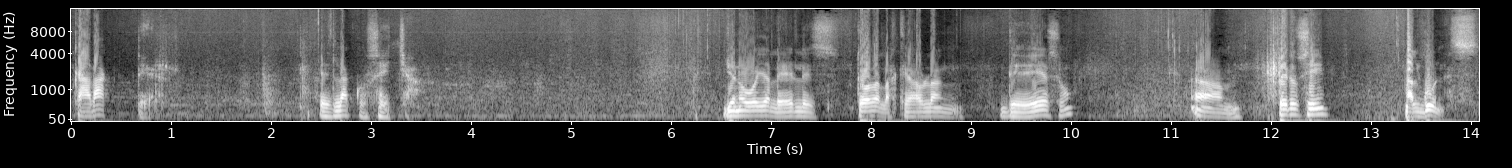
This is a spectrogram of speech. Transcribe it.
carácter es la cosecha. Yo no voy a leerles todas las que hablan de eso, pero sí algunas.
